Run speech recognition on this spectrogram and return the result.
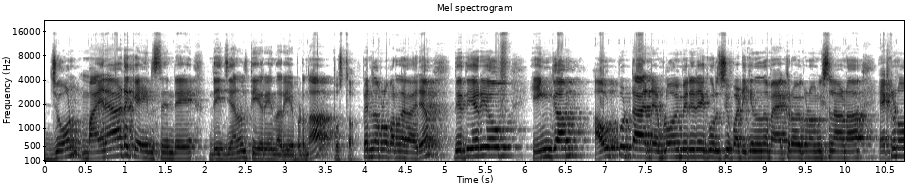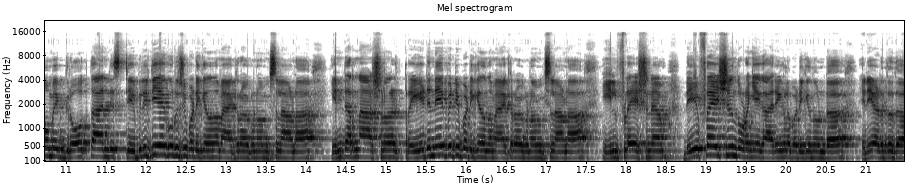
ജോൺ മൈനാഡ് കെയ്ൻസിന്റെ ദി ജനറൽ തിയറി എന്നറിയപ്പെടുന്ന പുസ്തകം. പിന്നെ നമ്മൾ പറഞ്ഞ കാര്യം the theory of income output and എംപ്ലോയ്മെന്റിനെ കുറിച്ച് പഠിക്കുന്നത് മാക്രോ എക്കണോമിക്സിലാണ് എക്കണോമിക് ഗ്രോത്ത് ഗ്രോത്ത് ആൻഡ് സ്റ്റെബിലിറ്റിയെ കുറിച്ച് പഠിക്കുന്നത് മാക്രോ എക്കണോമിക്സിലാണ് ഇന്റർനാഷണൽ ട്രേഡിനെ പറ്റി പഠിക്കുന്നത് മാക്രോ എക്കണോമിക്സിലാണ് ഇൻഫ്ലേഷനും ഡീഫ്ലേഷനും തുടങ്ങിയ കാര്യങ്ങൾ പഠിക്കുന്നുണ്ട്. ഇനി അടുത്തത്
